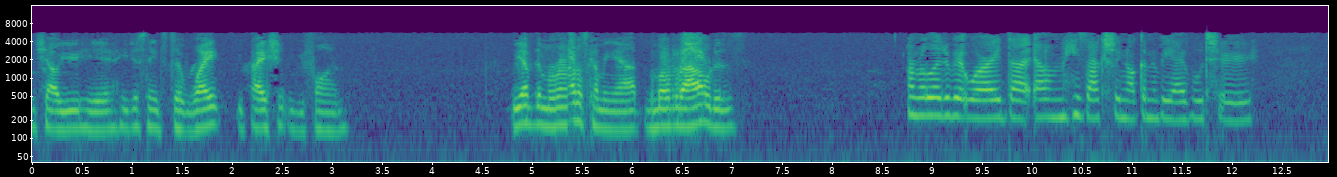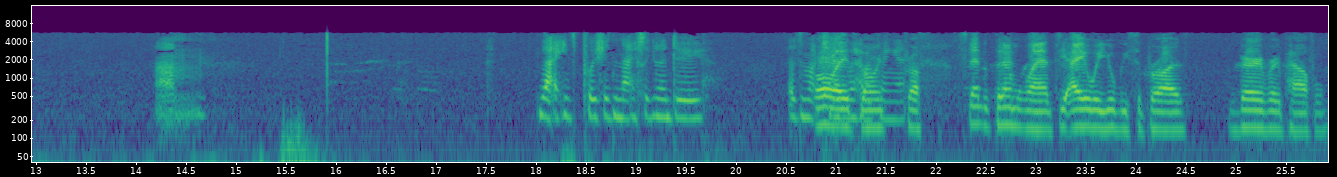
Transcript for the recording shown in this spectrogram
Xiao Yu here. He just needs to wait, be patient, and be fine. We have the Marauders coming out. The Marauders. I'm a little bit worried that um he's actually not going to be able to um that his push isn't actually going to do as much Oh, as we're going. hoping it. Trust. Standard thermal lance. The AOE, you'll be surprised. Very, very powerful.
